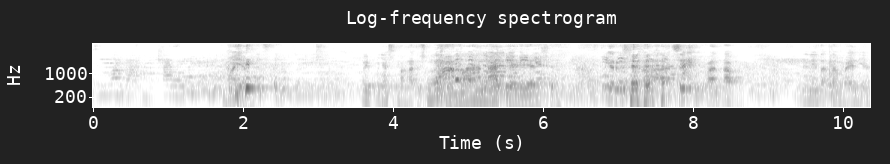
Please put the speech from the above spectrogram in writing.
Semua ya. Wih punya semangat semua. Semangat ya ya. Biar asik, mantap. Ini tak tambahin ya.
